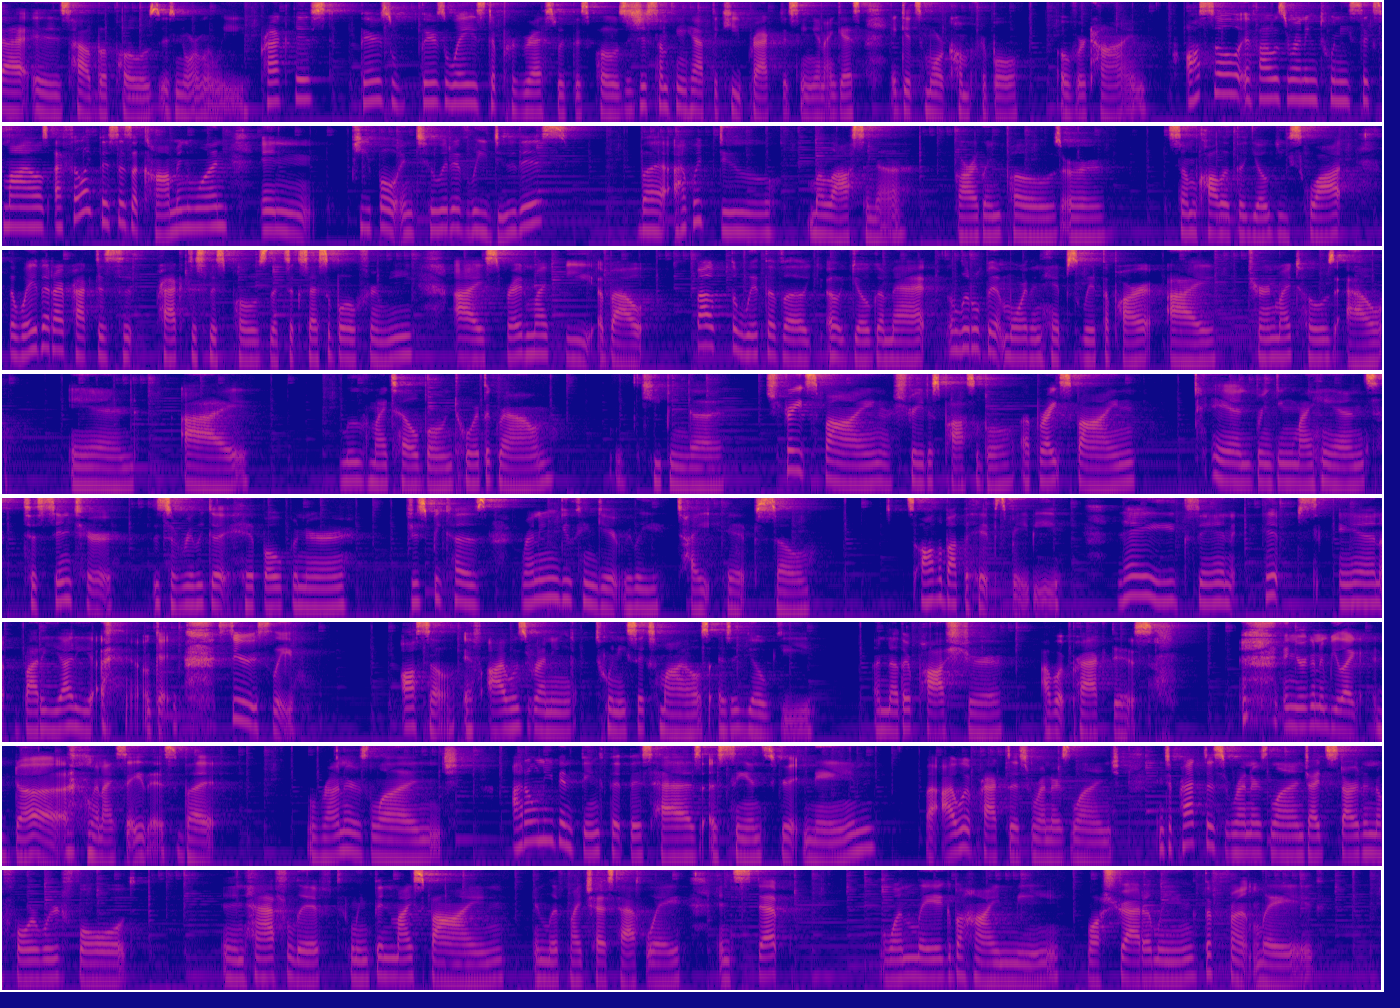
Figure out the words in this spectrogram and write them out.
that is how the pose is normally practiced. There's there's ways to progress with this pose. It's just something you have to keep practicing and I guess it gets more comfortable over time. Also, if I was running 26 miles, I feel like this is a common one and people intuitively do this, but I would do malasana, garland pose, or some call it the yogi squat. The way that I practice practice this pose that's accessible for me, I spread my feet about about the width of a, a yoga mat, a little bit more than hips width apart. I turn my toes out and I move my tailbone toward the ground, keeping a straight spine or straight as possible, upright spine, and bringing my hands to center it's a really good hip opener just because running you can get really tight hips. So it's all about the hips, baby. Legs and hips and body yada yada. okay, seriously. Also, if I was running 26 miles as a yogi, another posture I would practice. and you're gonna be like, duh, when I say this, but runner's lunge. I don't even think that this has a Sanskrit name, but I would practice runner's lunge. And to practice runner's lunge, I'd start in a forward fold and half lift, lengthen my spine and lift my chest halfway, and step one leg behind me while straddling the front leg,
